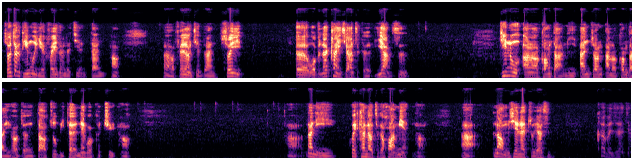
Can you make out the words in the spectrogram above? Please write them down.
所以这个题目也非常的简单哈，啊，非常简单。所以，呃，我们来看一下这个，一样是进入 Anaconda，你安装 Anaconda 以后，就到朱比特 Network 去哈。好，那你会看到这个画面哈，啊，那我们现在主要是课本是在讲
